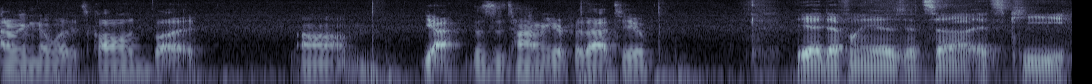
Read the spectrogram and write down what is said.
I don't even know what it's called, but um, yeah, this is the time of year for that too. Yeah, it definitely is. It's uh, it's key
